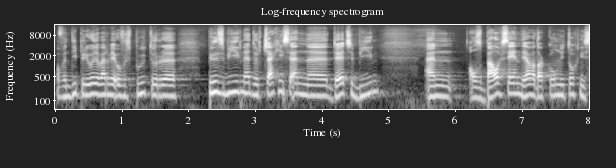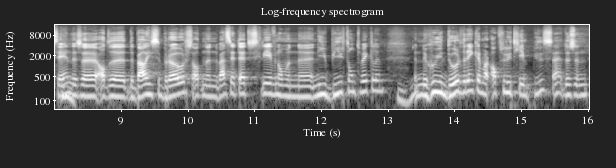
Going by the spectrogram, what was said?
of in die periode werden wij overspoeld door eh pilsbieren, hè, door Tsjechische en eh, Duitse bieren. En als Belg zijnde, ja, dat kon nu toch niet zijn. Dus eh, hadden de Belgische brouwers hadden een wedstrijd uitgeschreven om een nieuw bier te ontwikkelen. Een goede doordrinker, maar absoluut geen pils. Hè. Dus een,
